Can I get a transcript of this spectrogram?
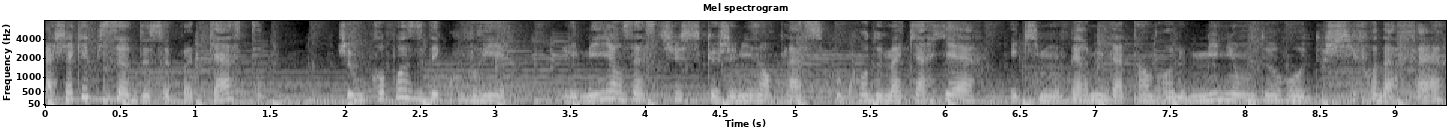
À chaque épisode de ce podcast, je vous propose de découvrir les meilleures astuces que j'ai mises en place au cours de ma carrière et qui m'ont permis d'atteindre le million d'euros de chiffre d'affaires,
